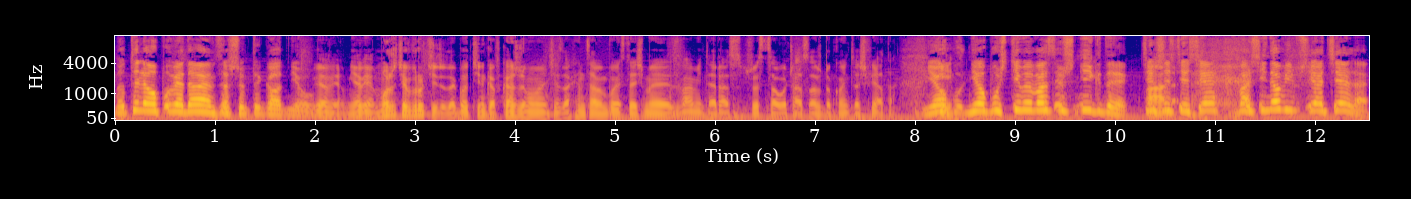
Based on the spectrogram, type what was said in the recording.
no tyle opowiadałem w zeszłym tygodniu. Ja wiem, ja wiem. Możecie wrócić do tego odcinka w każdym momencie. Zachęcamy, bo jesteśmy z wami teraz przez cały czas, aż do końca świata. Nie, opu- nie opuścimy was już nigdy. Cieszycie się? Wasi nowi przyjaciele.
